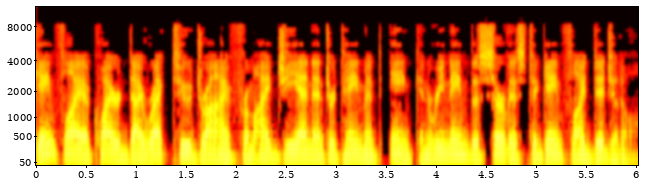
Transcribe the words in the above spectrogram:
Gamefly acquired Direct2 Drive from IGN Entertainment, Inc. and renamed the service to Gamefly Digital.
